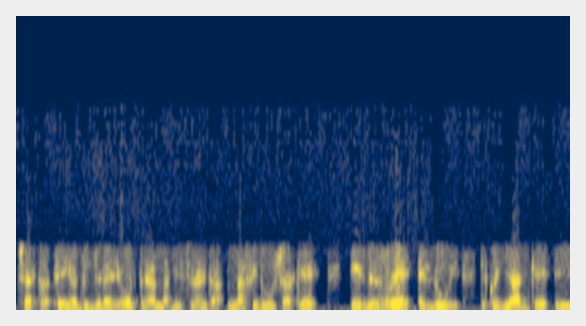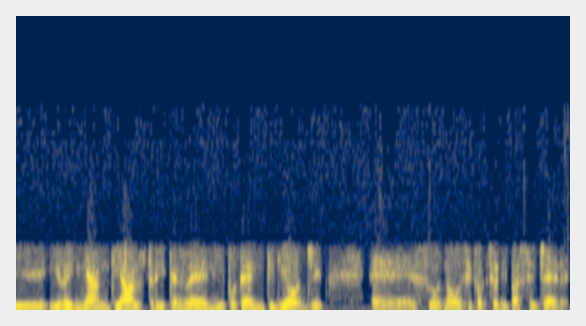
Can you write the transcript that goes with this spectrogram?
Certo, e io aggiungerei, oltre alla missionalità, la fiducia che il re è lui, che quindi anche eh, i regnanti altri, i terreni, i potenti di oggi eh, sono situazioni passeggere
